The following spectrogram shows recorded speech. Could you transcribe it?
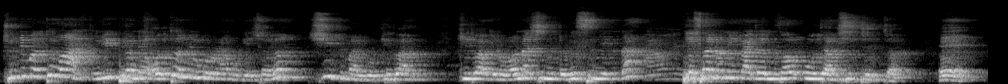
주님은 또한 우리 편에 어떤 요구를 하고 계셔요? 쉬지 말고 기도하, 기도하기를 원하시는 줄 믿습니다. 데살로니가전서 5장 17절. 예.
